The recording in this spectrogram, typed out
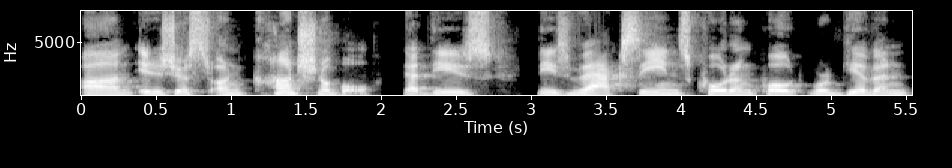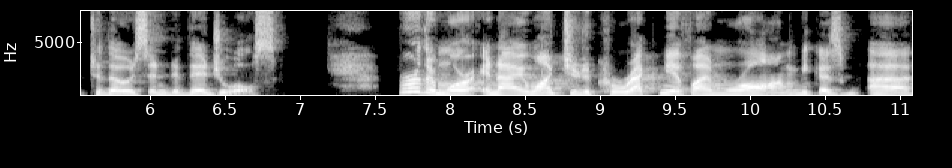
um, it is just unconscionable that these these vaccines, quote unquote, were given to those individuals. Furthermore, and I want you to correct me if I'm wrong, because uh,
